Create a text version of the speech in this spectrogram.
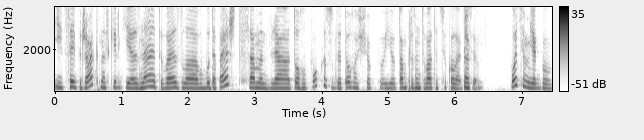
І цей піджак, наскільки я знаю, ти везла в Будапешт саме для того показу, для того, щоб там презентувати цю колекцію. Так. Потім, якби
